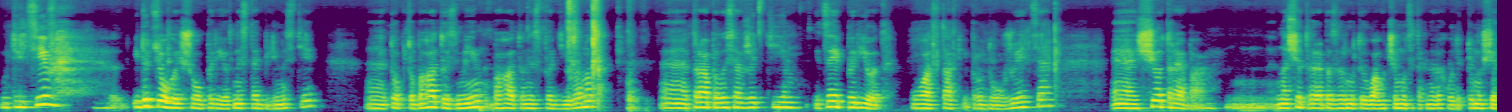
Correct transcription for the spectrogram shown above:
У тільців е, і до цього йшов період нестабільності, е, тобто багато змін, багато несподіванок е, трапилося в житті. І цей період у вас так і продовжується. Е, Що треба? На що треба звернути увагу, чому це так не виходить? Тому що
